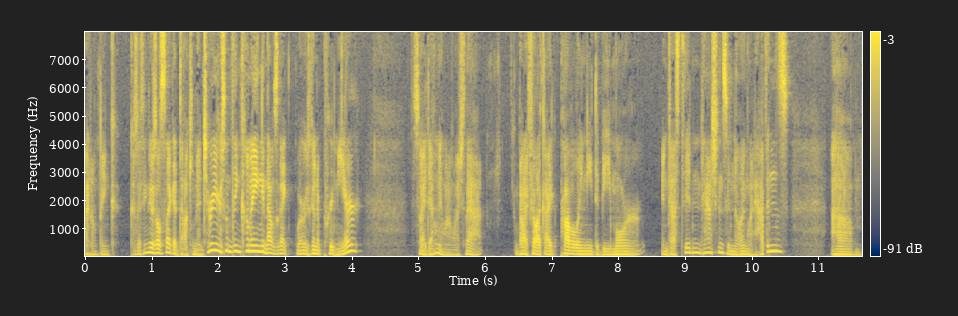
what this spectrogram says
I don't think because I think there's also like a documentary or something coming, and that was like where it was going to premiere. So I definitely want to watch that. But I feel like I probably need to be more invested in Passions and knowing what happens. Um,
